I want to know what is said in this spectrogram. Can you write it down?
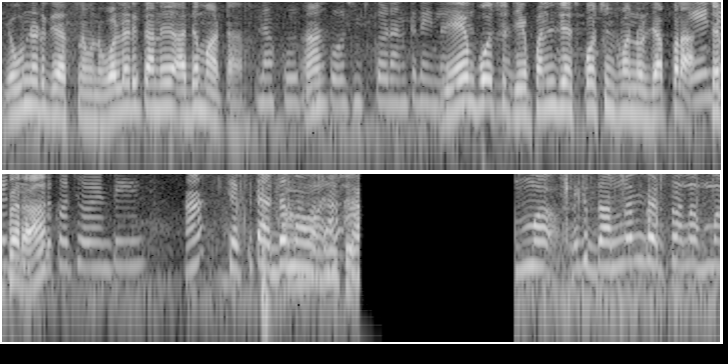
ఎవరిని అడిగి చేస్తున్నావు వాళ్ళు అడిగితే అదే మాట. నా కూతురు పోషించుకోవడానికి నేను ఇలా ఏం. పోషించి ఏ పనులు చేసి పోషించమని వాళ్ళు చెప్పరా? ఏంటి చెప్పారా? ఇక్కడికి వచ్చావేంటి? ఆ? చెప్పితే అర్థం అవ్వదా అమ్మా నీకు దండం పెడతానమ్మా.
